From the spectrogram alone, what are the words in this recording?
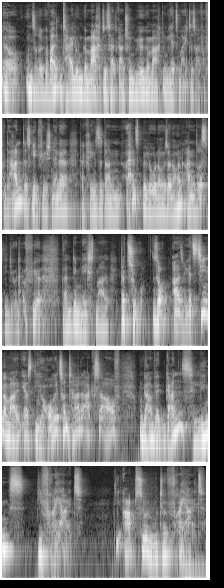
äh, unsere Gewaltenteilung gemacht. Das hat ganz schön Mühe gemacht und jetzt mache ich das einfach von der Hand. Das geht viel schneller. Da kriegen Sie dann als Belohnung so noch ein anderes Video dafür dann demnächst mal dazu. So, also jetzt ziehen wir mal erst die horizontale Achse auf und da haben wir ganz links die Freiheit. Die absolute Freiheit.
